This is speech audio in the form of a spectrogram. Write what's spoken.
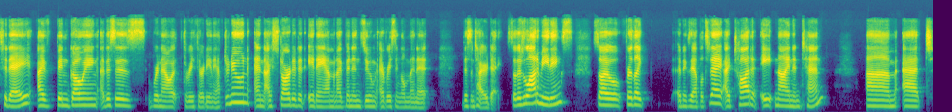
today i've been going this is we're now at 3 30 in the afternoon and i started at 8 a.m and i've been in zoom every single minute this entire day. So there's a lot of meetings. So for like an example today i taught at 8 9 and 10 um, at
